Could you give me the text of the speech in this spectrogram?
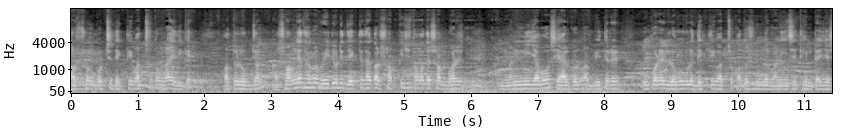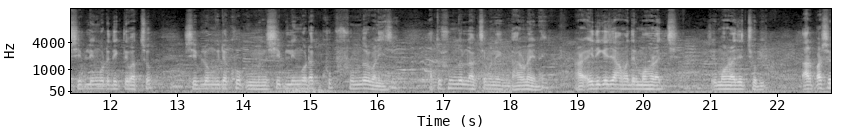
দর্শন করছে, দেখতেই পাচ্ছ তোমরা এদিকে, কত লোকজন। আর সঙ্গে থাকো, ভিডিওটি দেখতে থাকো, আর সব কিছু তোমাদের সব ঘরে মানে নিয়ে যাব শেয়ার করব। আর ভিতরের, উপরের লোগোগুলো দেখতেই পাচ্ছ, কত সুন্দর বানিয়েছে থিমটা যে শিবলিঙ্গটা দেখতে পাচ্ছ, শিবলিঙ্গিটা খুব মানে শিবলিঙ্গটা খুব সুন্দর বানিয়েছে। এত সুন্দর লাগছে মানে ধারণাই নাই। আর এইদিকে যে আমাদের মহারাজ, সেই মহারাজের ছবি। তার পাশে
